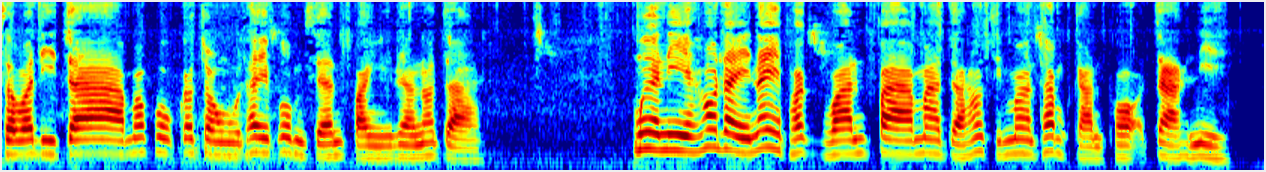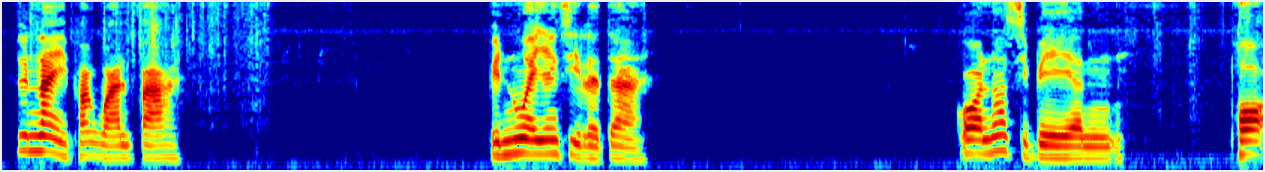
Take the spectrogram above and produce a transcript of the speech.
สวัสดีจ้า มาพบกับจองอุทัยพ่มแสนปังอีกแล้วเนาะจ้าเมื่อนี้เฮาได้ในผักหวานปลามาจากเฮาสิมาทำการเพาะจ้านี่ คือในผักหวานปลาเป็นหน่วยยังสิละจ้าก่อนเฮาสิเปนเพาะ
